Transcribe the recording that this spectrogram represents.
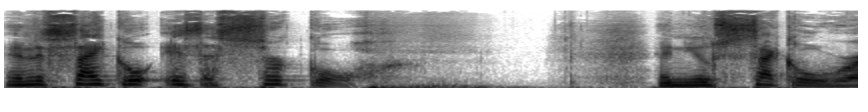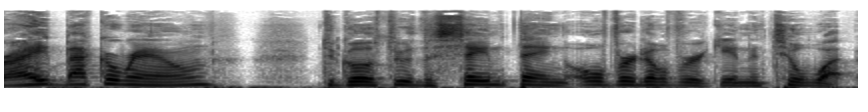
and a cycle is a circle. And you cycle right back around to go through the same thing over and over again until what?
